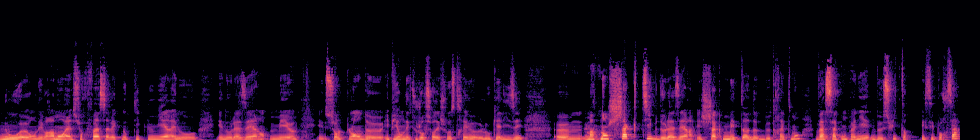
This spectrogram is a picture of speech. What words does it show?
nous, on est vraiment à la surface avec nos petites lumières et nos, et nos lasers. Mais sur le plan de... Et puis, on est toujours sur des choses très localisées. maintenant, chaque type de laser et chaque méthode de traitement va s'accompagner de suite. Et c'est pour ça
